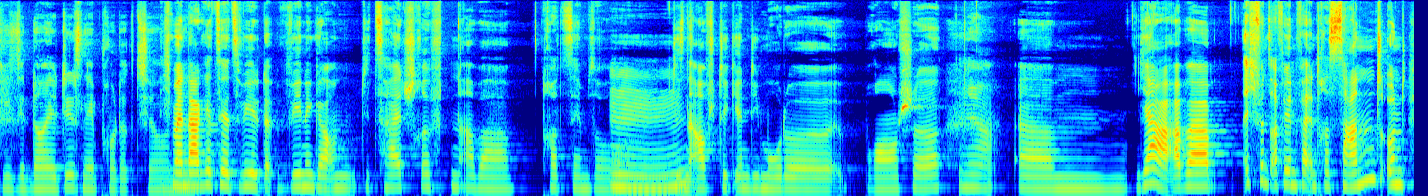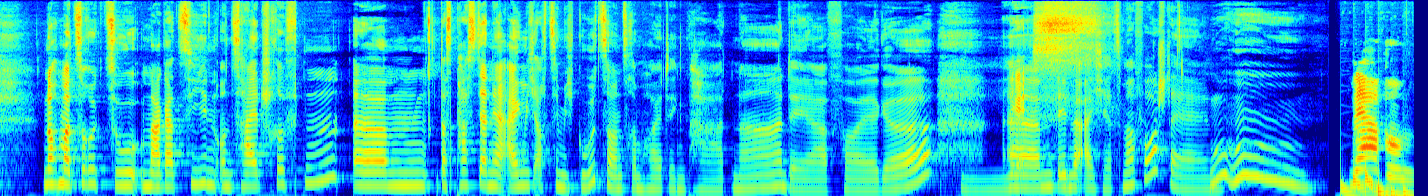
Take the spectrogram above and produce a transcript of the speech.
Diese neue Disney-Produktion. Ich meine, da geht es jetzt we weniger um die Zeitschriften, aber trotzdem so um diesen Aufstieg in die Modebranche. ja. Ähm, ja, aber ich finde es auf jeden Fall interessant und nochmal zurück zu Magazinen und Zeitschriften. Ähm, das passt dann ja eigentlich auch ziemlich gut zu unserem heutigen Partner der Folge, ähm, den wir euch jetzt mal vorstellen. Uhu. Werbung.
